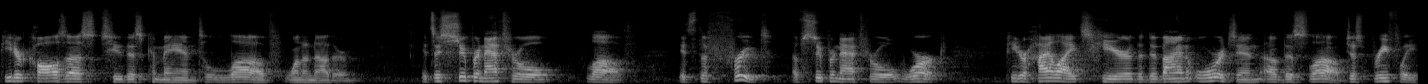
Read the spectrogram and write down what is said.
Peter calls us to this command to love one another. It's a supernatural love, it's the fruit of supernatural work. Peter highlights here the divine origin of this love. Just briefly,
